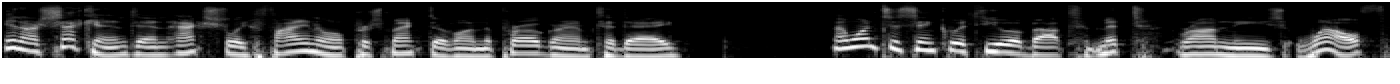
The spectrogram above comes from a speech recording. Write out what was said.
In our second and actually final perspective on the program today, I want to think with you about Mitt Romney's wealth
